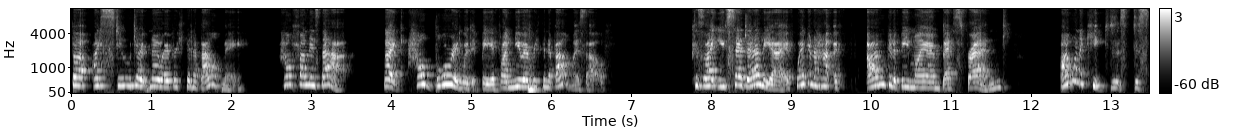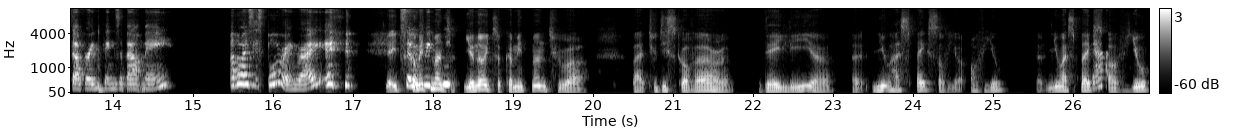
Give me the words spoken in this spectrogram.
but I still don't know everything about me. How fun is that? Like, how boring would it be if I knew everything about myself? Because like you said earlier, if we're going to have, if I'm going to be my own best friend, I want to keep dis- discovering things about me. Otherwise it's boring, right? it's so commitment. Keep... You know, it's a commitment to, uh, uh to discover uh, daily uh, uh, new aspects of your, of you new aspects yeah. of you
